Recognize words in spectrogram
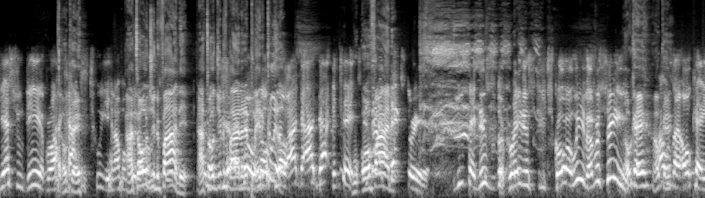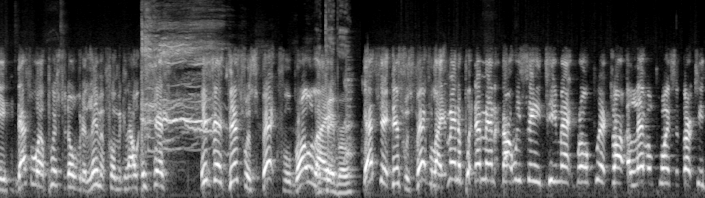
Yes, you did, bro. I got Okay. the tweet, and I'm. I told you to find it. I told you to find it and no, play the clip. No, I got, I got the text. Well, It's in the find it. text thread. You said this is the greatest score we've ever seen. Okay, okay. I was like, okay, that's what pushed it over the limit for me because it's just, it's just disrespectful, bro. Like, Okay, bro. That shit disrespectful. Like, man, to put that man, dog, we seen T Mac, bro, put drop 11 points to 13.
